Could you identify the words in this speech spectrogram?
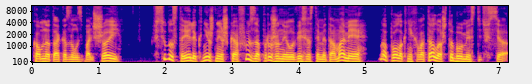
Комната оказалась большой. Всюду стояли книжные шкафы, запруженные увесистыми томами, но полок не хватало, чтобы уместить всё.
